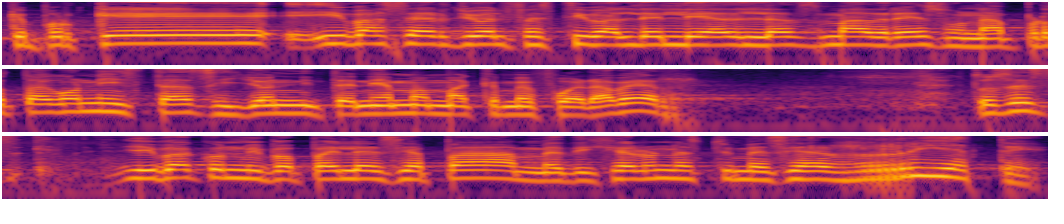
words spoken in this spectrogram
que por qué iba a ser yo el Festival del Día de las Madres una protagonista si yo ni tenía mamá que me fuera a ver. Entonces iba con mi papá y le decía, pa, me dijeron esto y me decía, ríete.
